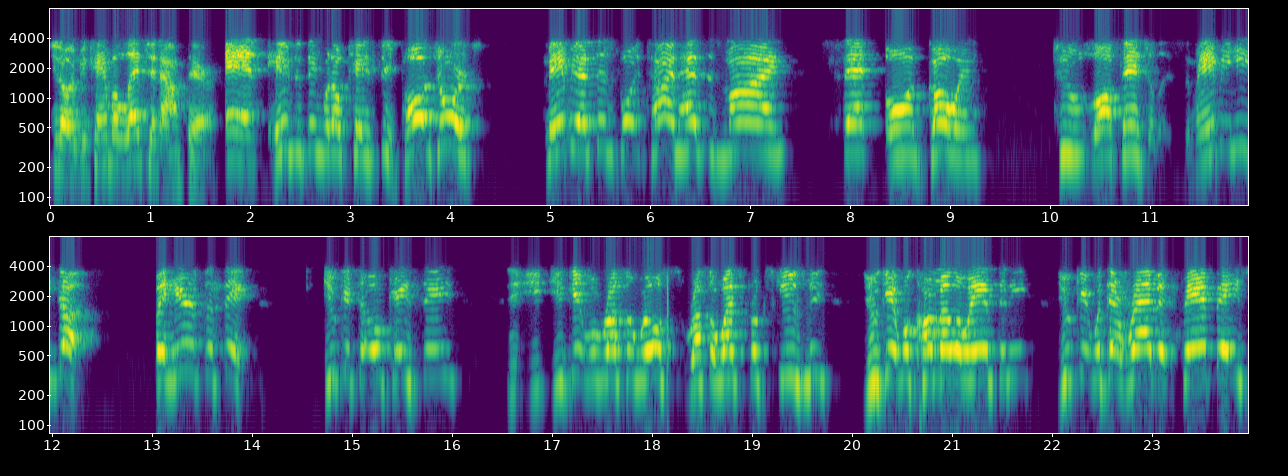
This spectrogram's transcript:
You know, it became a legend out there. And here's the thing with OKC Paul George, maybe at this point in time, has his mind set on going to Los Angeles. Maybe he does. But here's the thing you get to OKC, you, you, get with Russell Wilson, Russell Westbrook, excuse me. You get with Carmelo Anthony. You get with that rabbit fan base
